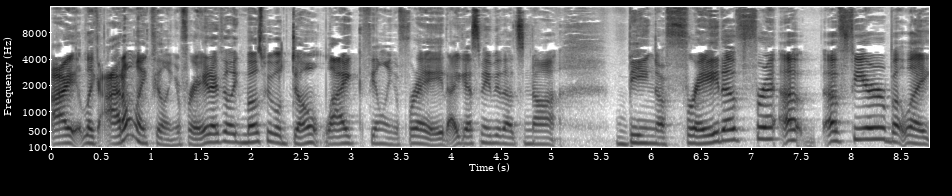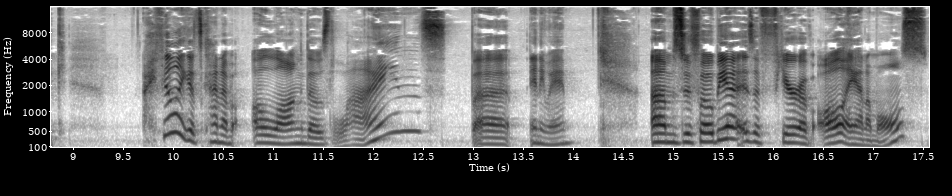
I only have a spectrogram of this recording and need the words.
I like I don't like feeling afraid. I feel like most people don't like feeling afraid. I guess maybe that's not being afraid of fr- of, of fear, but like I feel like it's kind of along those lines. But anyway, um, zoophobia is a fear of all animals.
